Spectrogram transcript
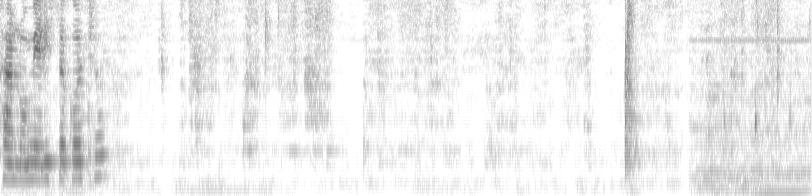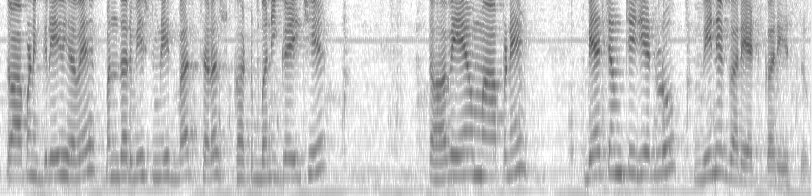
ખાંડ ઉમેરી શકો છો. તો આપણી ગ્રેવી હવે પંદર વીસ મિનિટ બાદ સરસ ઘટ બની ગઈ છે. તો હવે એમાં આપણે બે ચમચી જેટલું વિનેગર એડ કરીશું.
